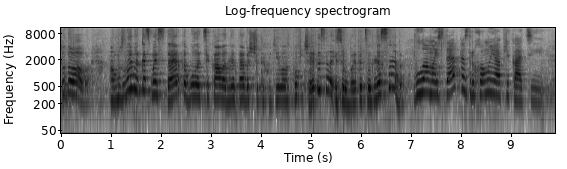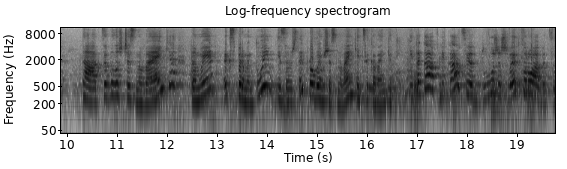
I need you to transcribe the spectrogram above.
Чудово! А можливо, якась майстерка була цікава для тебе, що ти хотіла повчитися і зробити це для себе? Була майстерка з рухомою аплікацією. Так, це було щось новеньке, та ми експериментуємо і завжди пробуємо щось новеньке і цікавеньке. І така аплікація дуже швидко робиться,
